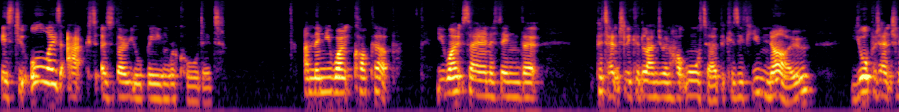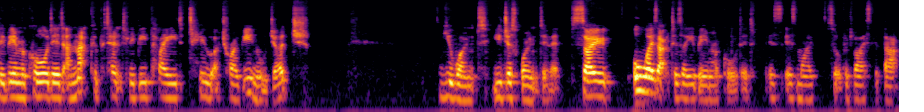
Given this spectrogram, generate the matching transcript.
is to always act as though you're being recorded. And then you won't cock up. You won't say anything that potentially could land you in hot water because if you know you're potentially being recorded and that could potentially be played to a tribunal judge, you won't. You just won't do it. So always act as though you're being recorded is, is my sort of advice with that.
